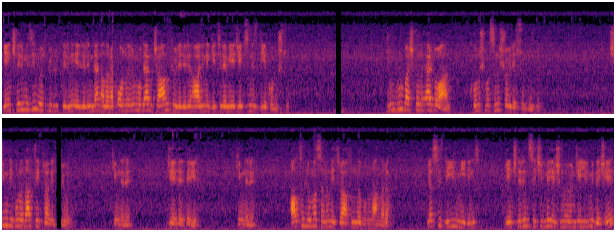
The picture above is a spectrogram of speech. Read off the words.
Gençlerimizin özgürlüklerini ellerinden alarak onları modern çağın köleleri haline getiremeyeceksiniz diye konuştu. Cumhurbaşkanı Erdoğan, konuşmasını şöyle sürdürdü. Şimdi buradan tekrar ediyorum. Kimleri? CHP'yi. Kimleri? Altılı masanın etrafında bulunanlara. Ya siz değil miydiniz? Gençlerin seçilme yaşını önce 25'e,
